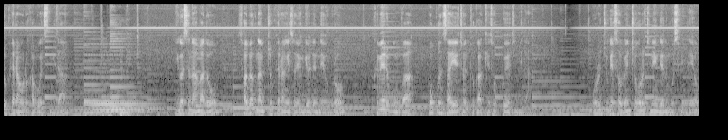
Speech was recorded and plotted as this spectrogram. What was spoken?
북쪽 회랑으로 가보겠습니다. 이것은 아마도 서벽 남쪽 회랑에서 연결된 내용으로 크메르군과 폭군 사이의 전투가 계속 보여집니다. 오른쪽에서 왼쪽으로 진행되는 모습인데요.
